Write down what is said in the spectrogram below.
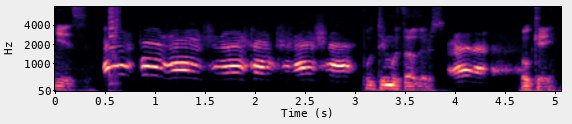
Yes. Put him with others. Okay.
